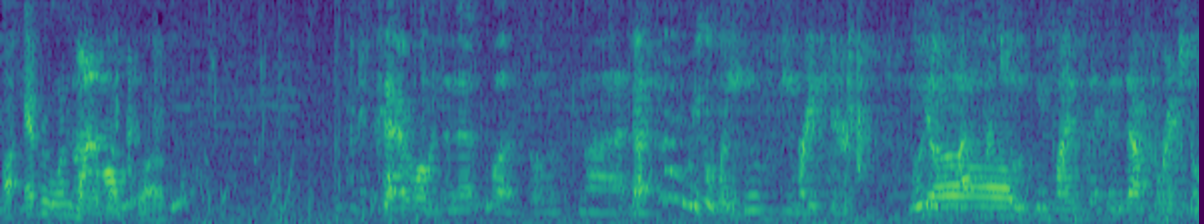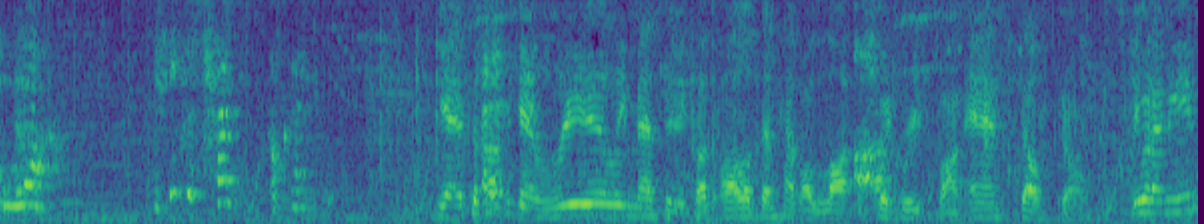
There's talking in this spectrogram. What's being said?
Uh, everyone knows like plus. Okay, everyone's in S plus, so it's not. That's some real latency right there. Luna Yo. Blaster kills me five seconds after I killed them. What? Did he just try? Okay. Yeah, it's about to get really messy because all of them have a lot of quick respawn and stealth jump. See what I mean?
